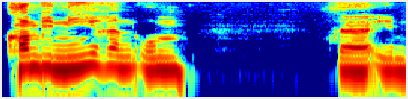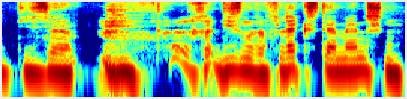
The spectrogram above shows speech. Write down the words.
kombinieren, um äh, eben diese, diesen Reflex der Menschen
